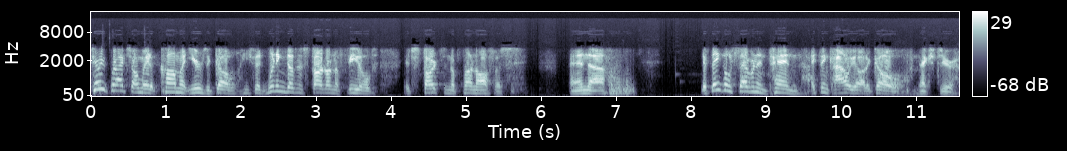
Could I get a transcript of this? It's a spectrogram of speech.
Terry Bradshaw made a comment years ago. He said, "Winning doesn't start on the field; it starts in the front office." And uh, if they go seven and ten, I think Howie ought to go next year.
